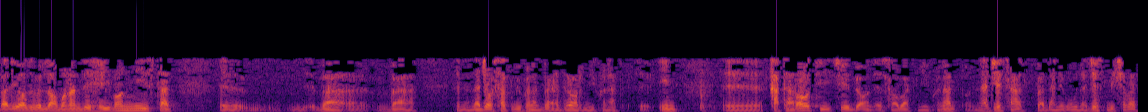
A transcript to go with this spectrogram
ولی بالله مانند حیوان میستد و و نجاست می کند و ادرار می کند این قطراتی که به آن اصابت می کند نجس است بدن او نجس می شود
